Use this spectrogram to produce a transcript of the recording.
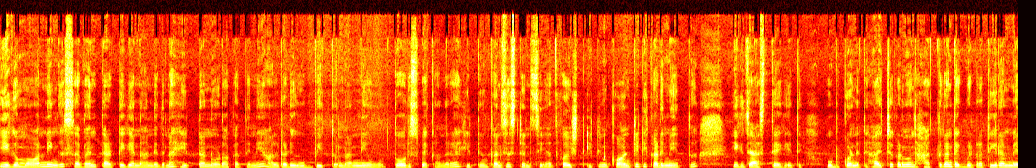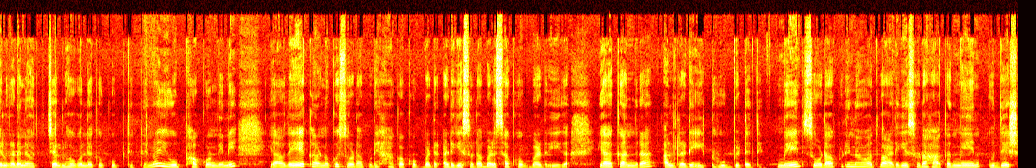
ಈಗ ಮಾರ್ನಿಂಗ್ ಸೆವೆನ್ ತರ್ಟಿಗೆ ನಾನು ಇದನ್ನು ಹಿಟ್ಟನ್ನ ನೋಡಕತ್ತೀನಿ. ಆಲ್ರೆಡಿ ಉಬ್ಬಿತ್ತು. ನಾನು ನೀವು ತೋರಿಸ್ಬೇಕಂದ್ರೆ ಹಿಟ್ಟಿನ ಕನ್ಸಿಸ್ಟೆನ್ಸಿ ಅಥವಾ ಇಷ್ಟು ಹಿಟ್ಟಿನ ಕ್ವಾಂಟಿಟಿ ಕಡಿಮೆ ಇತ್ತು. ಈಗ ಜಾಸ್ತಿ ಆಗೈತಿ. ಉಬ್ಕೊಂಡಿದ್ದೆ. ಹೆಚ್ಚು ಕಡಿಮೆ ಒಂದು ಹತ್ತು ಗಂಟೆಗೆ ಬಿಟ್ಟರೆ ತೀರಾ ಮೇಲ್ಗಡೆನೇ ಚೆಲ್ಲಿ ಹೋಗೋ ಲೆಕ್ಕ ಉಪ್ತಿತ್ತೇನೋ ಈ ಉಪ್ಪು ಹಾಕ್ಕೊಂಡಿನಿ. ಯಾವುದೇ ಕಾರಣಕ್ಕೂ ಸೋಡಾ ಪುಡಿ ಹಾಕೋಕೆ ಹೋಗ್ಬೇಡ್ರಿ. ಅಡುಗೆ ಸೋಡಾ ಬಳಸೋಕೆ ಹೋಗ್ಬೇಡ್ರಿ ಈಗ. ಯಾಕಂದ್ರೆ ಆಲ್ರೆಡಿ ಹಿಟ್ಟು ಉಬ್ಬಿಟ್ಟೈತಿ. ಮೇನ್ ಸೋಡಾ ಪುಡಿ ನಾವು ಅಥವಾ ಅಡುಗೆ ಸೋಡಾ ಹಾಕೋದು ಮೇನ್ ಉದ್ದೇಶ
